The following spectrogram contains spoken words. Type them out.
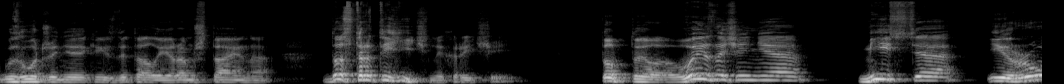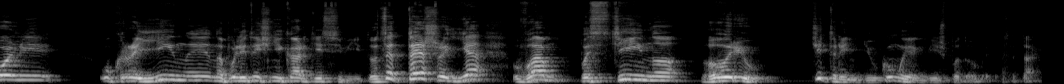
узгодження якихось деталей Рамштайна до стратегічних речей. Тобто визначення місця і ролі України на політичній карті світу. Це те, що я вам постійно говорю. Чи трендю, кому як більш подобається. Так.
